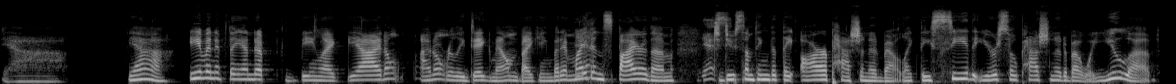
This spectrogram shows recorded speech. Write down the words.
yeah. Yeah. Even if they end up being like, yeah, I don't I don't really dig mountain biking, but it might Yeah. inspire them Yes. to do something that they are passionate about. Like they see that you're so passionate about what you love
